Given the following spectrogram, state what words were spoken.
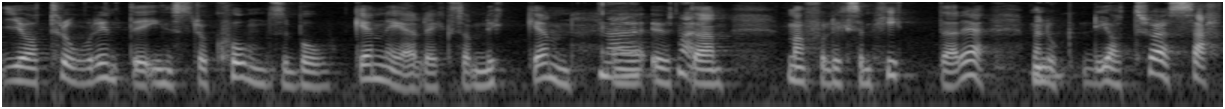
jag tror inte instruktionsboken är liksom nyckeln. Nej, eh, utan man får liksom hitta det. Men då, jag tror jag satt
